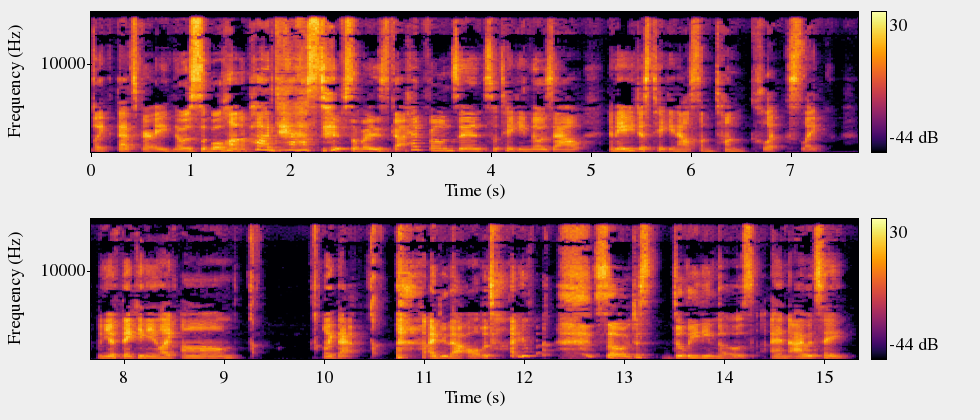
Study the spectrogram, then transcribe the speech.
like that's very noticeable on a podcast if somebody's got headphones in. So taking those out and maybe just taking out some tongue clicks. Like when you're thinking, you're like, um, like that. I do that all the time. so just deleting those. And I would say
